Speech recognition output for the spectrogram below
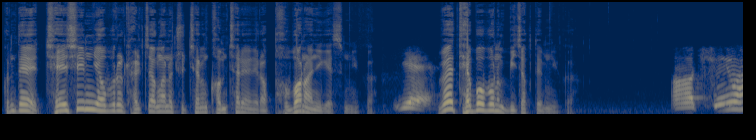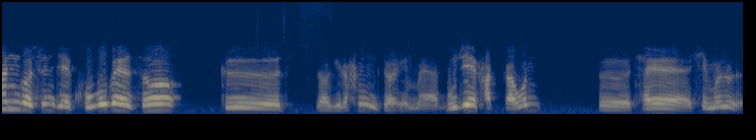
근데 재심 여부를 결정하는 주체는 검찰이 아니라 법원 아니겠습니까? 예. 왜 대법원은 미적됩니까? 아, 중요한 것은 이제 고법에서 그, 저기, 한, 저기, 뭐야, 무죄에 가까운 그 재심을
